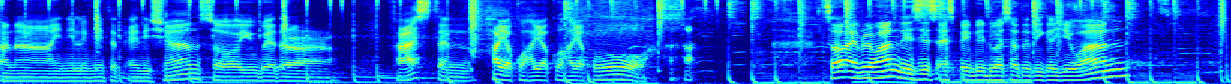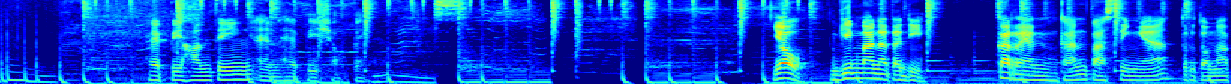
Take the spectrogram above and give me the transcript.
karena ini limited edition so you better fast and hayaku hayaku hayaku. So everyone this is SPB 213J1 happy hunting and happy shopping. Yo, gimana tadi? Keren kan pastinya, terutama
